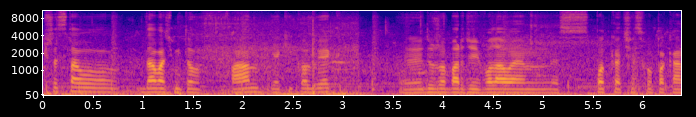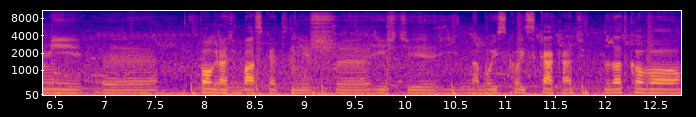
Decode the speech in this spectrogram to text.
przestało dawać mi to fan jakikolwiek. Dużo bardziej wolałem spotkać się z chłopakami, pograć w basket niż y, iść na boisko i skakać. Dodatkowo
